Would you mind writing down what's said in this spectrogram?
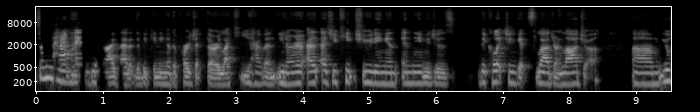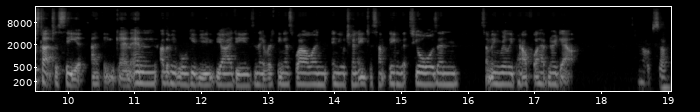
sometimes you don't have to decide that at the beginning of the project, though. Like you haven't, you know, as, as you keep shooting and, and the images, the collection gets larger and larger um, you'll start to see it, I think, and and other people will give you the ideas and everything as well, and and you'll turn into something that's yours and something really powerful. I have no doubt. I hope so.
